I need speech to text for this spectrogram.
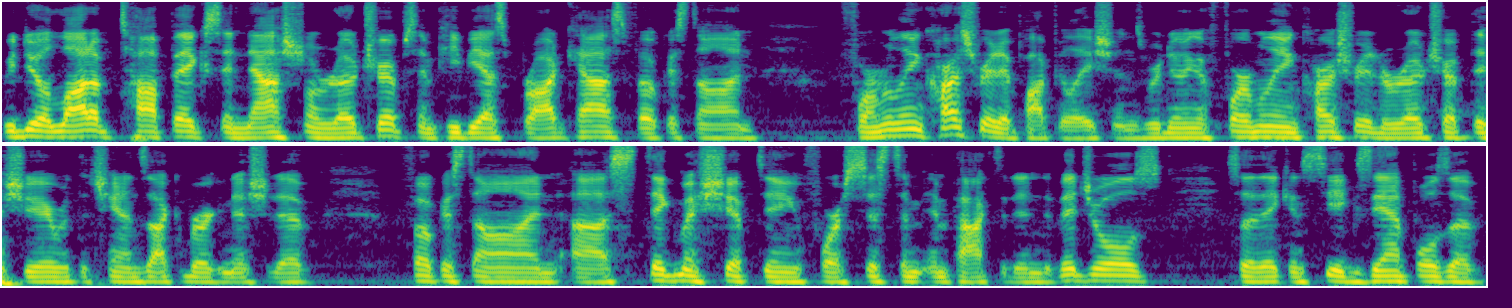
We do a lot of topics in national road trips and PBS broadcasts focused on formerly incarcerated populations. We're doing a formerly incarcerated road trip this year with the Chan Zuckerberg Initiative focused on uh, stigma shifting for system impacted individuals so they can see examples of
